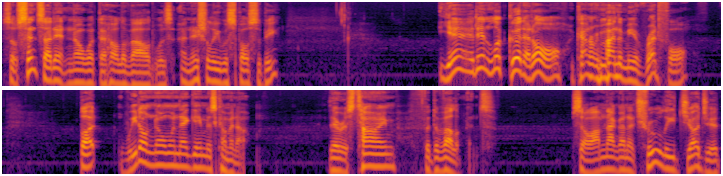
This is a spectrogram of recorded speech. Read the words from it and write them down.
So since I didn't know what the hell Avowed was initially was supposed to be, yeah, it didn't look good at all. It kind of reminded me of Redfall. But we don't know when that game is coming out. There is time for development. So I'm not going to truly judge it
